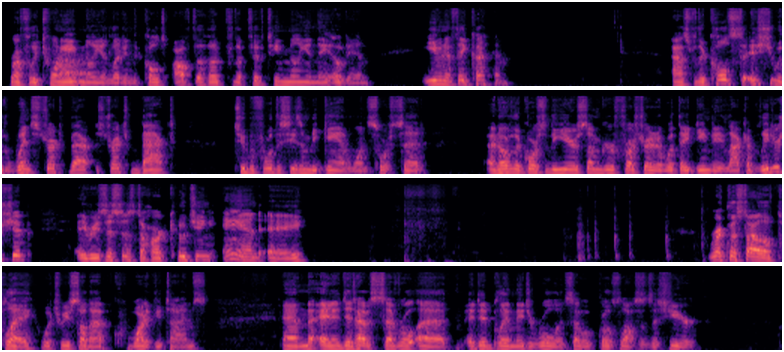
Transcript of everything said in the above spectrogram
roughly 28 million, letting the Colts off the hook for the 15 million they owed him, even if they cut him. As for the Colts, the issue with Wentz stretched back, stretched back to before the season began, one source said. And over the course of the year, some grew frustrated at what they deemed a lack of leadership, a resistance to hard coaching, and a reckless style of play, which we saw that quite a few times. And, and it did have several, uh, it did play a major role in several close losses this year.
